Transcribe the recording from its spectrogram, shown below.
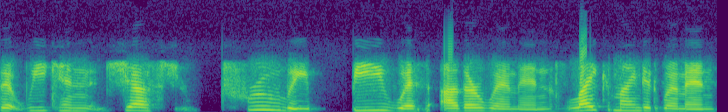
that we can just truly be with other women, like minded women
